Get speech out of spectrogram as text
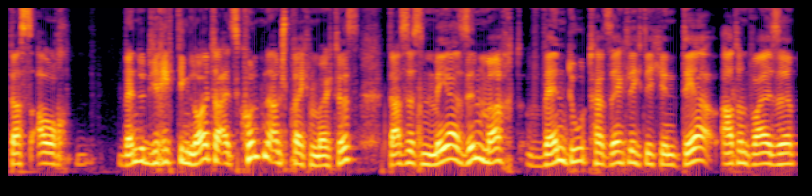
dass auch wenn du die richtigen Leute als Kunden ansprechen möchtest, dass es mehr Sinn macht, wenn du tatsächlich dich in der Art und Weise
